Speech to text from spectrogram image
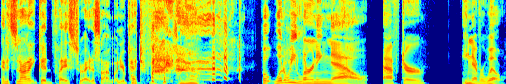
And it's not a good place to write a song when you're petrified. But what are we learning now after he never will?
